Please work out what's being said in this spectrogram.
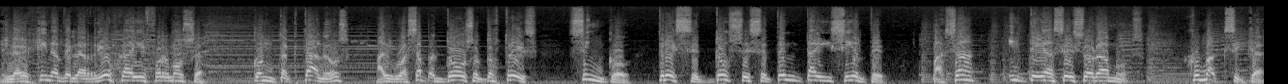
en la esquina de La Rioja y Formosa. Contactanos al WhatsApp 223 5 13 12 77. Pasá y te asesoramos. Jumáxica,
